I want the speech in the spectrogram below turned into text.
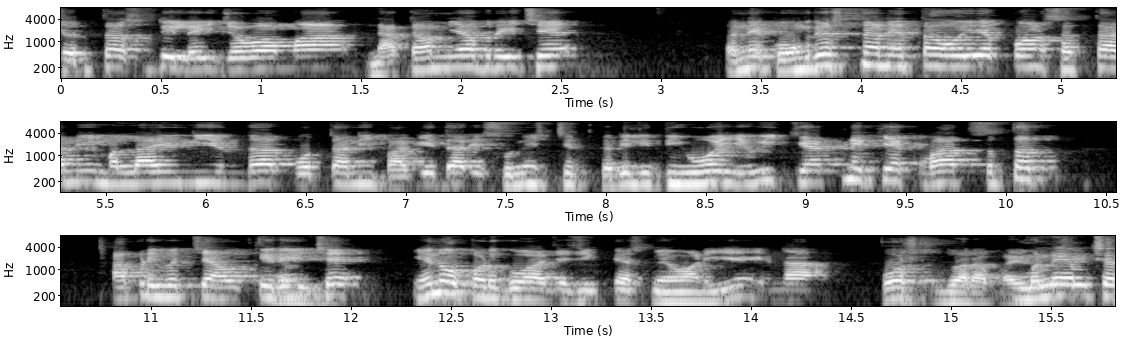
જનતા સુધી લઈ જવામાં નાકામયાબ રહી છે. અને કોંગ્રેસના નેતાઓએ પણ સત્તાની મલાઈની અંદર પોતાની ભાગીદારી સુનિશ્ચિત કરી લીધી હોય એવી ક્યાંક ને ક્યાંક વાત સતત આપણી વચ્ચે આવતી રહી છે. એનો પડઘો આજે જિજ્ઞેશ મેવાણીએ એના પોસ્ટ દ્વારા મને એમ છે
